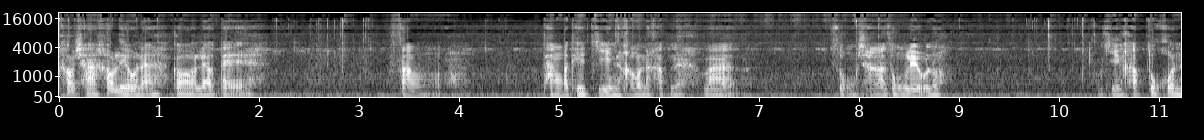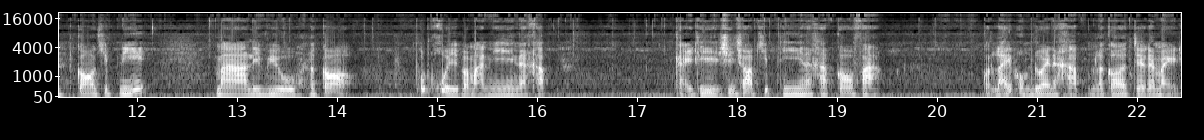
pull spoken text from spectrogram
เข้าช้าเข้าเร็วนะ ก็แล้วแต่ฝั่งทางประเทศจีนเขานะครับนะว่าส่งช้าส่งเร็วเนาะโอเคครับ ทุกคนก็คลิปนี้มารีวิวแล้วก็พูดคุยประมาณนี้นะครับ ใครที่ชื่นชอบคลิปนี้นะครับ ก็ฝาก กดไลค์ผมด้วยนะครับ แล้วก็เจอกันใหม่ใน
